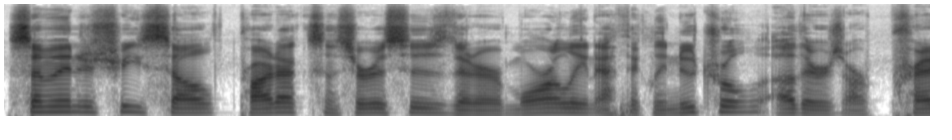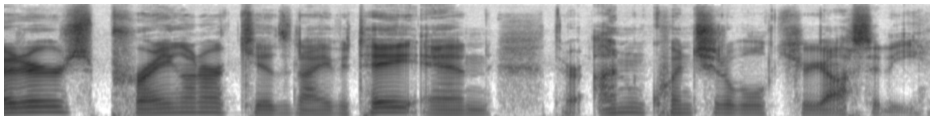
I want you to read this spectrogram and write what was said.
Some industries sell products and services that are morally and ethically neutral, others are predators preying on our kids' naivete and their unquenchable curiosity.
